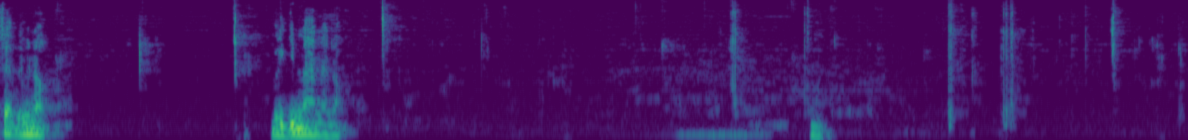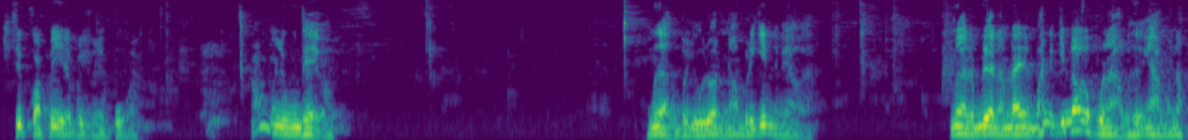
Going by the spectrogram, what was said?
แซ่บเลยพี่น้องไม่ได้กินนานน่ะเนาะสิบกว่าปีแล้วไปกินกับปูอะเอ้ามาอยู่กรุงเทพอะเมื่อก็ไปอยู่ด้นน้องไปกินไม่เอาอะเมื่อลำเดือนลำไรเนี่ยมันกินนอกกับปูหนาวไปถึงยามมันเนาะ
